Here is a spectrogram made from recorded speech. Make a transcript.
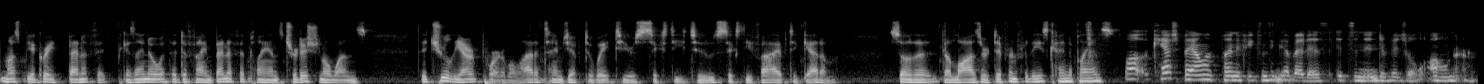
must be a great benefit because I know with the defined benefit plans, traditional ones, they truly aren't portable. A lot of times you have to wait till you're 62, 65 to get them. So the, the laws are different for these kind of plans? Well, a cash balance plan, if you can think of it as it's an individual owner.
